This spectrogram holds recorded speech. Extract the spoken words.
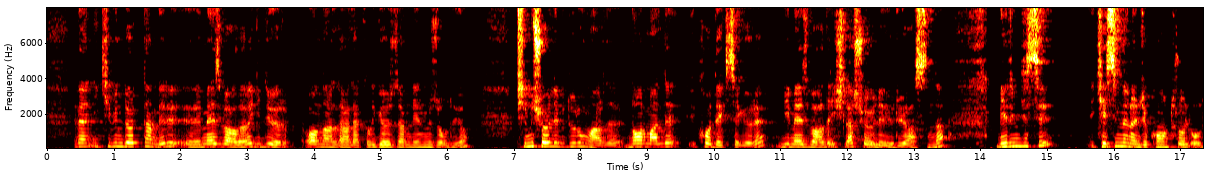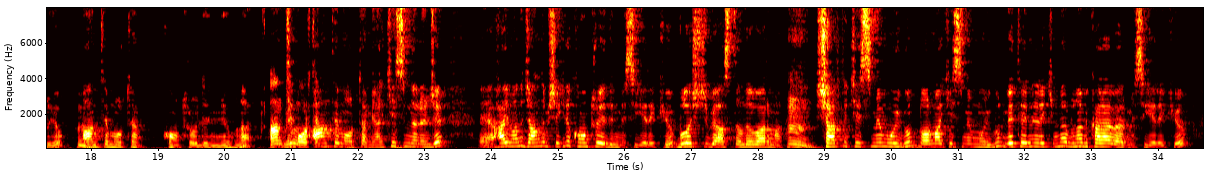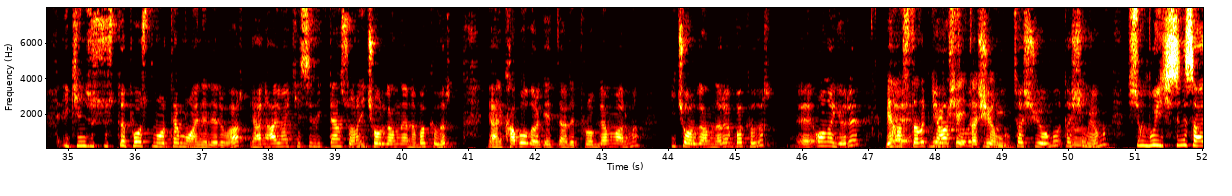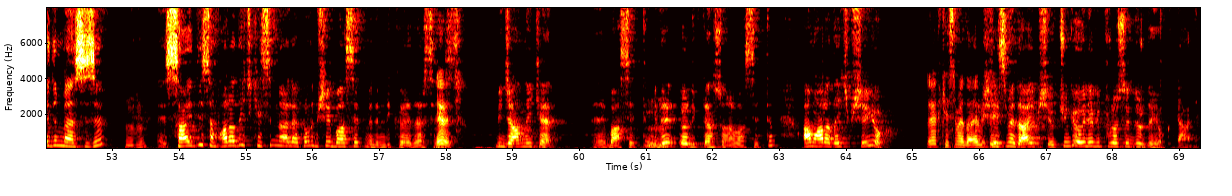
Ben 2004'ten beri e, mezbahalara gidiyorum. Onlarla alakalı gözlemlerimiz oluyor. Şimdi şöyle bir durum vardı. Normalde kodekse göre bir mezbahada işler şöyle yürüyor aslında. Birincisi kesimden önce kontrol oluyor. Hı. Antemortem kontrol deniliyor buna. Antemortem. Antemortem yani kesimden önce e, hayvanı canlı bir şekilde kontrol edilmesi gerekiyor. Bulaşıcı bir hastalığı var mı? Hmm. Şartlı kesime mi uygun, normal kesime mi uygun? Veteriner hekimler buna bir karar vermesi gerekiyor. İkinci süste post mortem muayeneleri var. Yani hayvan kesildikten sonra iç organlarına bakılır. Yani kaba olarak etlerde problem var mı? İç organlara bakılır. E, ona göre bir e, hastalık gibi bir, bir şey taşıyor mu? Taşıyor mu, taşımıyor hmm. mu? Şimdi bu ikisini saydım ben size. Hı hı. E, saydıysam arada hiç kesimle alakalı bir şey bahsetmedim dikkat ederseniz. Evet. Bir canlıyken e, bahsettim. Hı hı. Bir de öldükten sonra bahsettim. Ama arada hiçbir şey yok. Evet kesime dair bir şey. Kesime dair bir şey yok. Çünkü öyle bir prosedür de yok yani.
